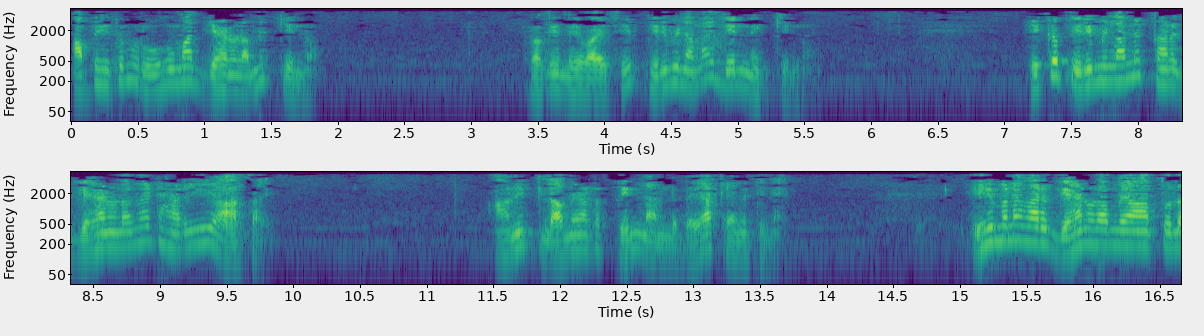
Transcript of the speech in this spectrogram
අපි හිතමු රූහුමත් ගැහණු ළමෙක් ඉන්නවා. වගේ මේ වයසේ පිරිමි ළමයි දෙන්නෙක් ඉන්නවා. එක පිරිමි ළමෙක් අර ගැහණු ළමයට හරිය ආසයි. අනිත් ළමයාට පෙන්වන්න බෑ කැමති නෑ. එහෙමනම් අර ගැහණු ළමයා තුළ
